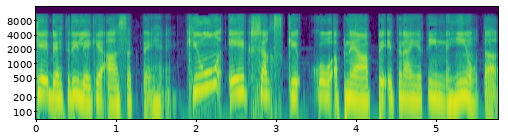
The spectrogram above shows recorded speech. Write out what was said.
कि बेहतरी लेके आ सकते हैं? क्यों एक शख्स के, को अपने आप पे इतना यकीन नहीं होता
